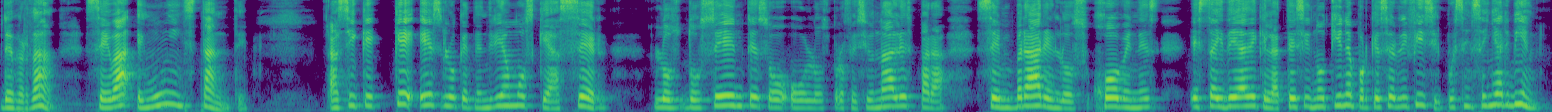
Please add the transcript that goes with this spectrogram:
De verdad, se va en un instante. Así que, ¿qué es lo que tendríamos que hacer los docentes o, los profesionales para sembrar en los jóvenes esta idea de que la tesis no tiene por qué ser difícil, pues enseñar bien.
